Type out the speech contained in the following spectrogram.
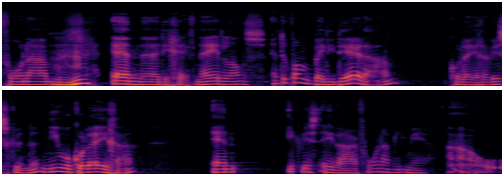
voornaam. Mhm. En eh, die geeft Nederlands. En toen kwam ik bij die derde aan, collega wiskunde, nieuwe collega. En ik wist even haar voornaam niet meer. Auw.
